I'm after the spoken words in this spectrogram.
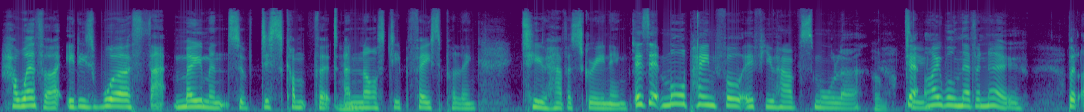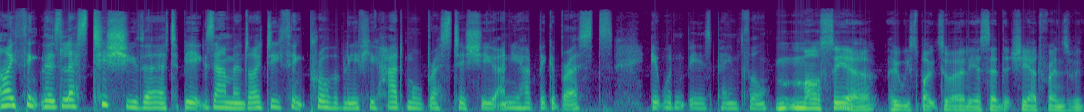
However, it is worth that moments of discomfort mm. and nasty face pulling to have a screening. Is it more painful if you have smaller? Um, I will never know. But I think there's less tissue there to be examined. I do think probably if you had more breast tissue and you had bigger breasts, it wouldn't be as painful. Marcia, who we spoke to earlier, said that she had friends with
